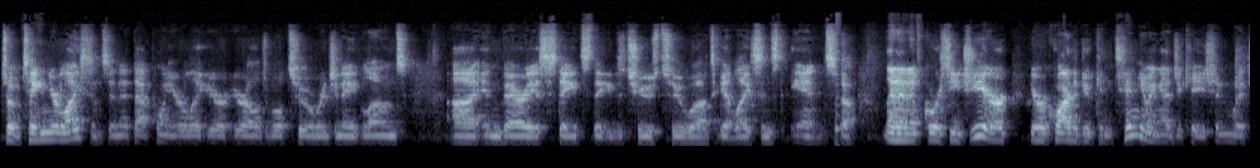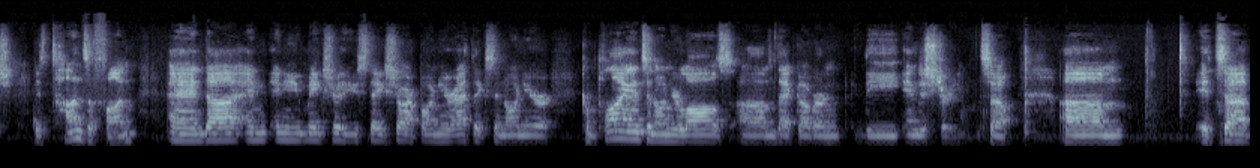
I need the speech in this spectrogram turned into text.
to obtain your license. And at that point, you're you're, you're eligible to originate loans uh, in various states that you choose to uh, to get licensed in. So, and then of course, each year you're required to do continuing education, which is tons of fun. And uh, and and you make sure that you stay sharp on your ethics and on your compliance and on your laws um, that govern the industry. So um, it's uh,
